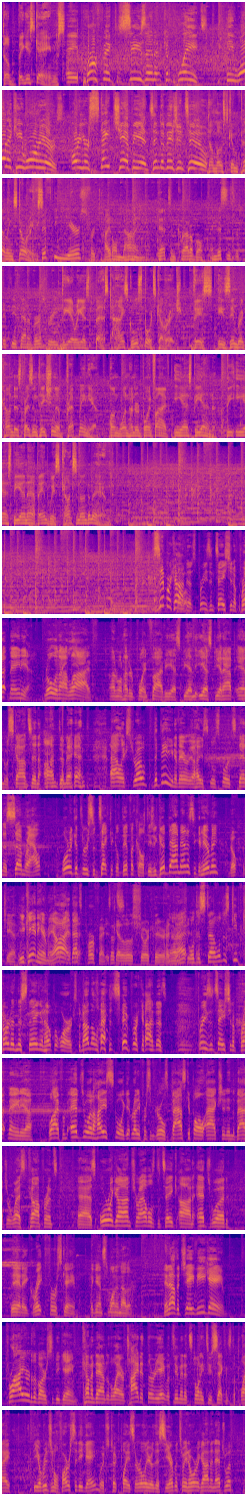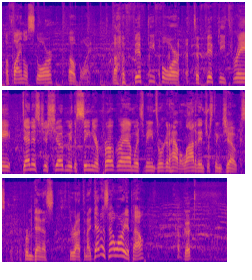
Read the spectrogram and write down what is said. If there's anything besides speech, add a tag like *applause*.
the biggest games. A perfect season complete. The Waunakee Warriors are your state champions in Division Two. The most compelling stories. 50 years for Title IX. That's incredible. And this is the 50th anniversary. The area's best high school sports coverage. This is Zimbrick Honda's presentation of Prep Mania on 100.5 ESPN, the ESPN app, and Wisconsin On Demand. Zimbrick Honda's presentation of Prep Mania rolling on live on 100.5 ESPN, the ESPN app, and Wisconsin On Demand. Alex Strope, the Dean of Area High School Sports, Dennis Semrau. Working through some technical difficulties. We good down, Dennis? You can hear me? Nope, I can't. You can't hear me. All right, that's *laughs* perfect. It's got a little short there. I All right, we'll just uh, we'll just keep turning this thing and hope it works. But nonetheless, *laughs* Zimbrick Honda's presentation of Prep Mania live from Edgewood High School. Get ready for some girls basketball action in the Badger West Conference as Oregon travels to take on Edgewood. They had a great first game against one another, and now the JV game prior to the varsity game coming down to the wire, tied at 38 with two minutes 22 seconds to play. The original varsity game, which took place earlier this year between Oregon and Edgewood, a final score. Oh boy, *laughs* uh, 54 to 53. Dennis just showed me the senior program, which means we're going to have a lot of interesting jokes from Dennis throughout the night. Dennis, how are you, pal? I'm good.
